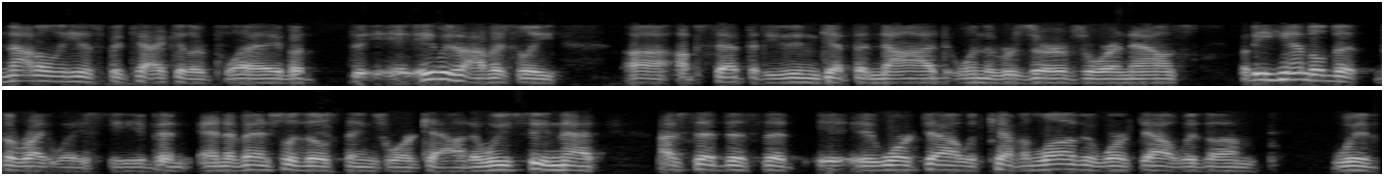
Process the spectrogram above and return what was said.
not only his spectacular play, but he was obviously uh, upset that he didn't get the nod when the reserves were announced. But he handled it the right way, Steve, and, and eventually those things work out. And we've seen that. I've said this that it, it worked out with Kevin Love. It worked out with um with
